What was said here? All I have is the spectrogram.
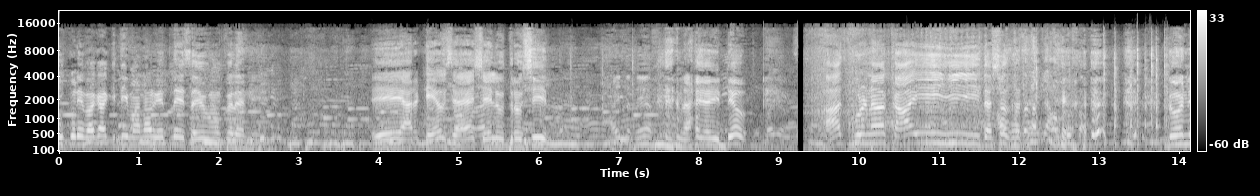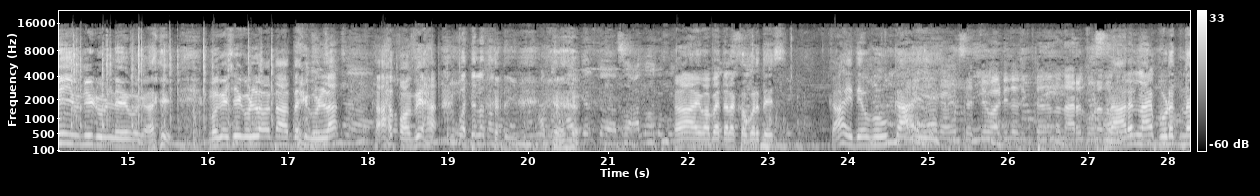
इकडे बघा किती मनावर घेतले सैव मुकुल यांनी ए अरे ठेव शेल उतरवशील. नाही आई, ठेव. आज पूर्ण काय ही दशा झाली? दोन्ही युनिट उडले बघा. मग असे गुडला होता आता एक उडला. हा पाब्या. हा बाबा त्याला खबर देस. काय देव भाऊ काय प्रत्येक निघताना नारळ फोडा नारळ नाही फोडत ना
